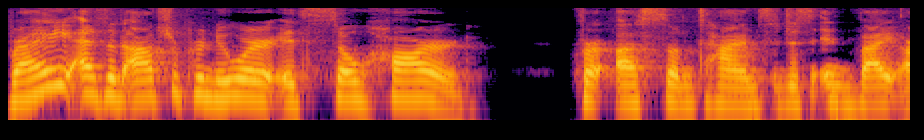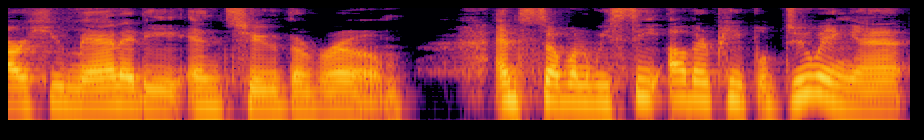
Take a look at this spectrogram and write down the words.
Right? As an entrepreneur, it's so hard for us sometimes to just invite our humanity into the room. And so when we see other people doing it,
